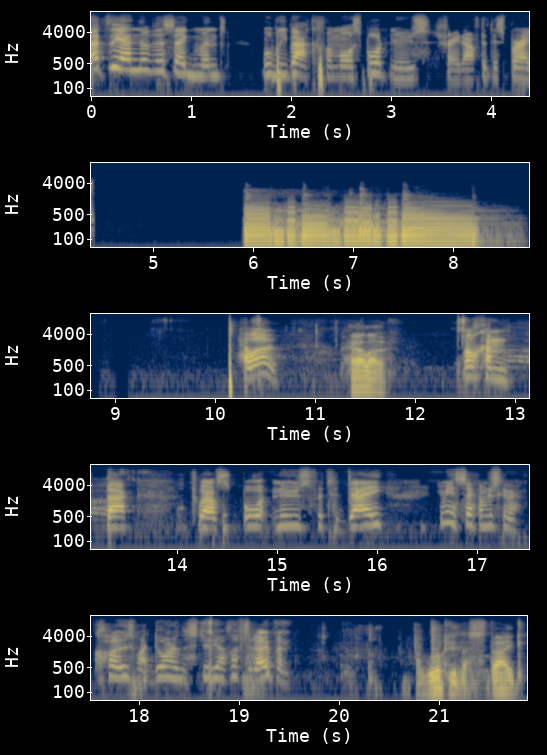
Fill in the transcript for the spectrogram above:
That's the end of the segment. We'll be back for more sport news straight after this break. Hello. Hello. Welcome back to our sport news for today. Give me a sec. I'm just going to close my door in the studio. I've left it open. A rookie mistake.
